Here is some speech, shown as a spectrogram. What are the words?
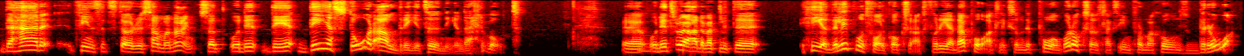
det här finns ett större sammanhang. Så att, och det, det, det står aldrig i tidningen däremot. Eh, och det tror jag hade varit lite hederligt mot folk också att få reda på att liksom det pågår också en slags informationsbråk.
